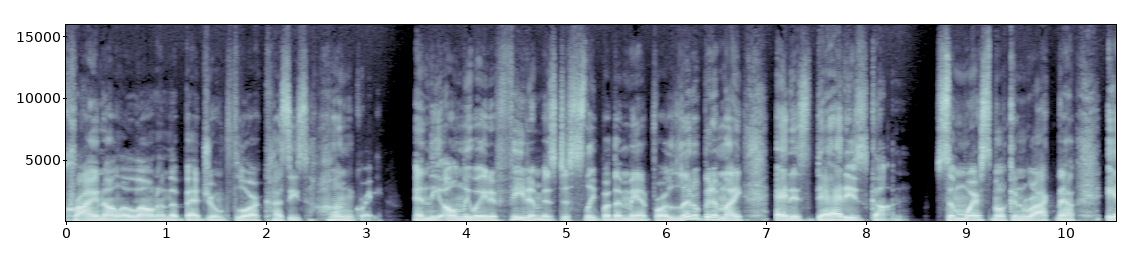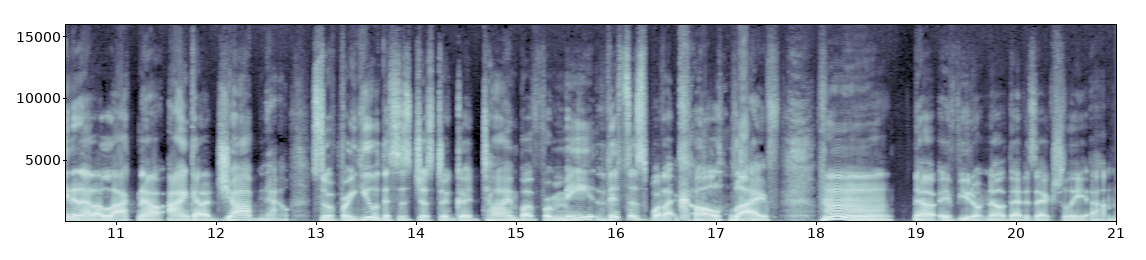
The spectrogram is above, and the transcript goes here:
Crying all alone on the bedroom floor because he's hungry. And the only way to feed him is to sleep with a man for a little bit of money, and his daddy's gone. Somewhere smoking rock now, in and out of lock now. I ain't got a job now. So for you, this is just a good time. But for me, this is what I call life. Hmm. Now, if you don't know, that is actually, um,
